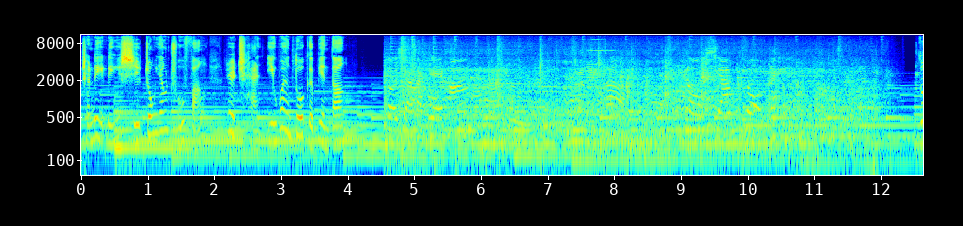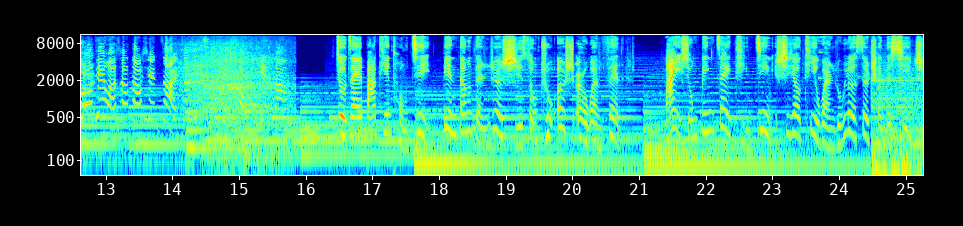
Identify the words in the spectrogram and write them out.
成立临时中央厨房，日产一万多个便当。天晚上到现在，这是运送的便当。就在八天统计，便当等热食送出二十二万份。蚂蚁雄兵再挺进，是要替宛如垃圾城的汐止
